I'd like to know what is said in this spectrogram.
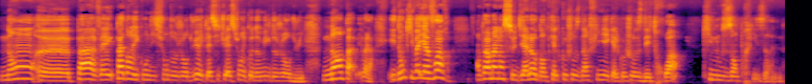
Non euh, pas avec pas dans les conditions d'aujourd'hui avec la situation économique d'aujourd'hui. Non pas voilà. Et donc il va y avoir en permanence ce dialogue entre quelque chose d'infini et quelque chose d'étroit qui nous emprisonne.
